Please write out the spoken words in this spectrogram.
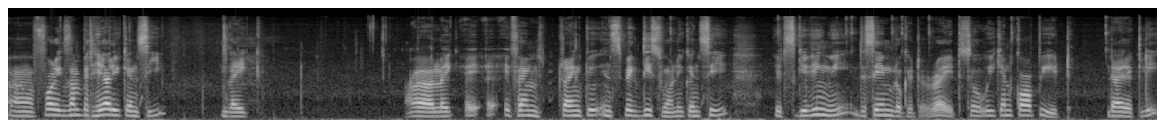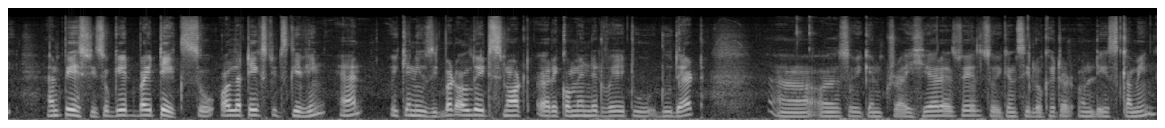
uh, for example here you can see like uh, like if I'm trying to inspect this one you can see it's giving me the same locator right? So we can copy it directly and paste it so get by text so all the text it's giving and we can use it. But although it's not a recommended way to do that uh, so we can try here as well. So you can see locator only is coming.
